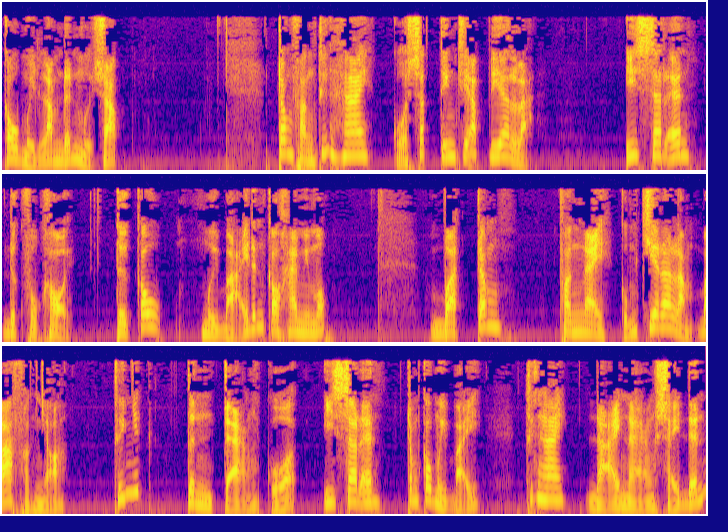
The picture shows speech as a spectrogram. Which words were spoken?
câu 15 đến 16. Trong phần thứ hai của sách tiên tri Abdia là Israel được phục hồi từ câu 17 đến câu 21. Và trong phần này cũng chia ra làm ba phần nhỏ. Thứ nhất, tình trạng của Israel trong câu 17. Thứ hai, đại nạn xảy đến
